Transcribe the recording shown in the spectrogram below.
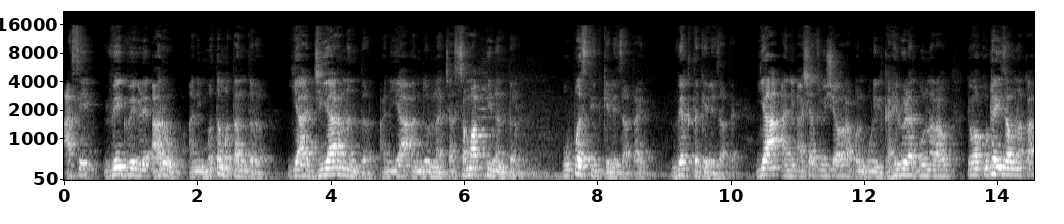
असे वेगवेगळे आरोप आणि मतमतांतर या जी आर नंतर आणि या आंदोलनाच्या समाप्तीनंतर उपस्थित केले जात आहेत व्यक्त केले जात आहेत. या आणि अशाच विषयावर आपण पुढील काही वेळात बोलणार आहोत. तेव्हा कुठेही जाऊ नका.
